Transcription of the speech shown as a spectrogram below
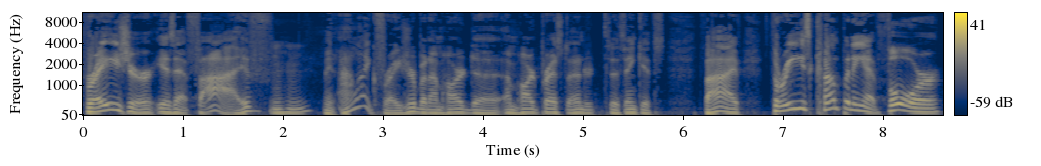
Frasier is at 5 Mm-hmm. I mean, I like Frasier, but I'm hard to I'm hard pressed to under to think it's five. Three's Company at four.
